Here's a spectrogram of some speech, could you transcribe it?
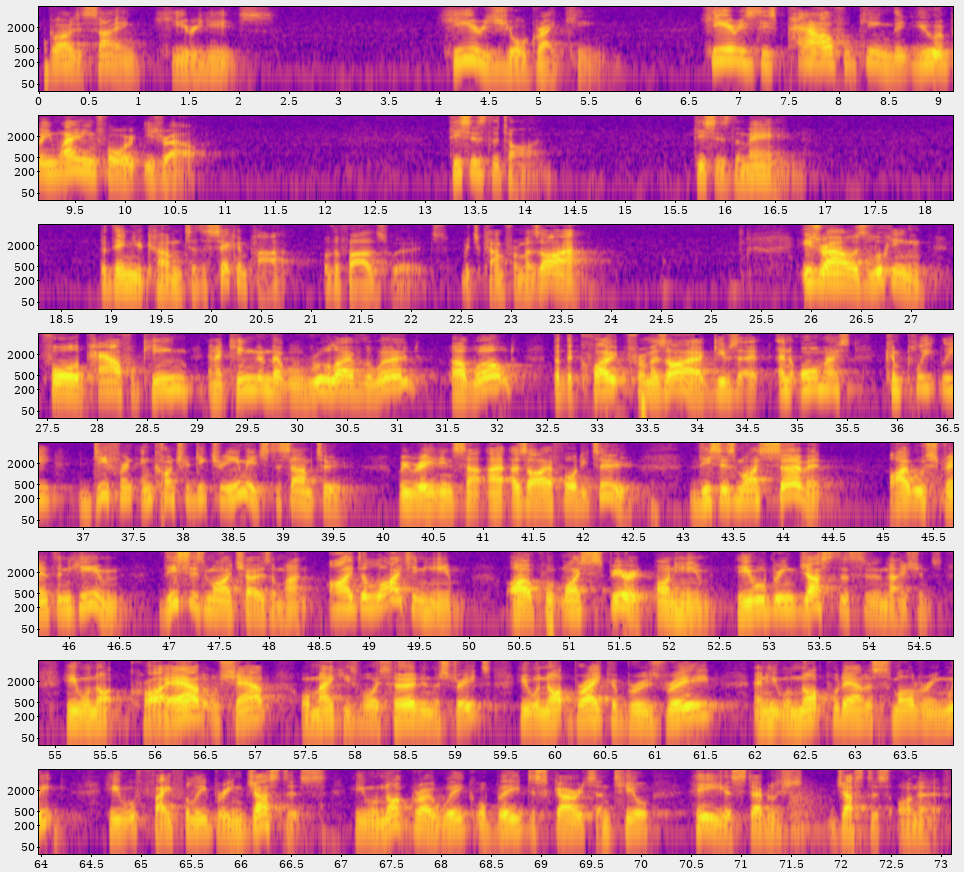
God is saying, Here he is. Here is your great king. Here is this powerful king that you have been waiting for, Israel. This is the time. This is the man. But then you come to the second part of the Father's words, which come from Isaiah. Israel is looking for the powerful king and a kingdom that will rule over the word, uh, world. But the quote from Isaiah gives a, an almost completely different and contradictory image to Psalm 2. We read in uh, Isaiah 42 This is my servant, I will strengthen him. This is my chosen one, I delight in him. I'll put my spirit on him. He will bring justice to the nations. He will not cry out or shout or make his voice heard in the streets. He will not break a bruised reed, and he will not put out a smouldering wick. He will faithfully bring justice. He will not grow weak or be discouraged until he establishes justice on earth.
